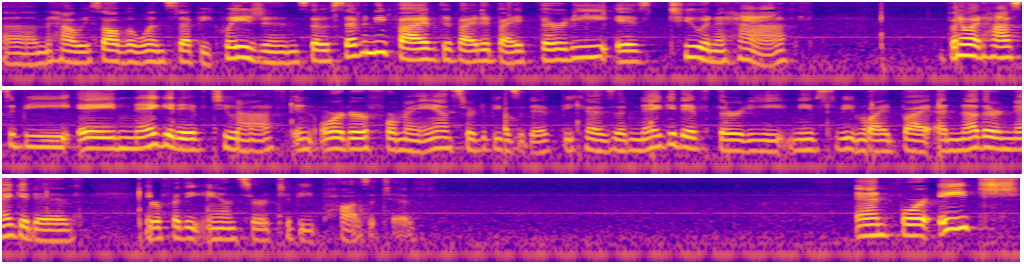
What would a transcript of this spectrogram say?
um, how we solve a one-step equation. So 75 divided by 30 is two and a half. But I know it has to be a negative two and a half in order for my answer to be positive because a negative 30 needs to be multiplied by another negative in order for the answer to be positive. And for h,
